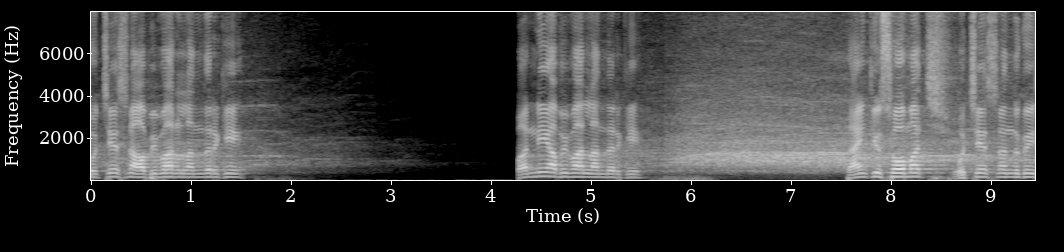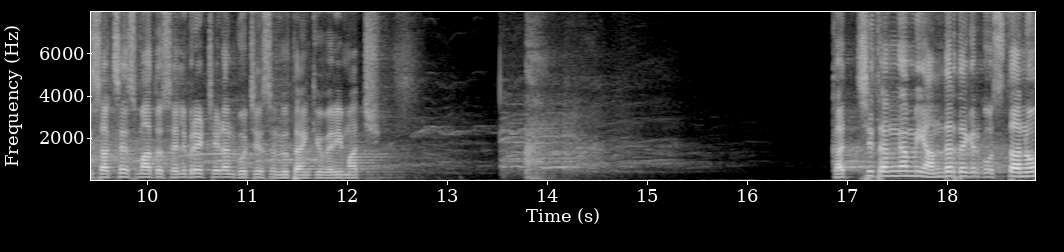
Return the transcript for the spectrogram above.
వచ్చేసిన అభిమానులందరికీ బన్నీ అభిమానులందరికీ థ్యాంక్ యూ సో మచ్ వచ్చేసినందుకు ఈ సక్సెస్ మాతో సెలబ్రేట్ చేయడానికి వచ్చేసినందుకు థ్యాంక్ యూ వెరీ మచ్ ఖచ్చితంగా మీ అందరి దగ్గరికి వస్తాను.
